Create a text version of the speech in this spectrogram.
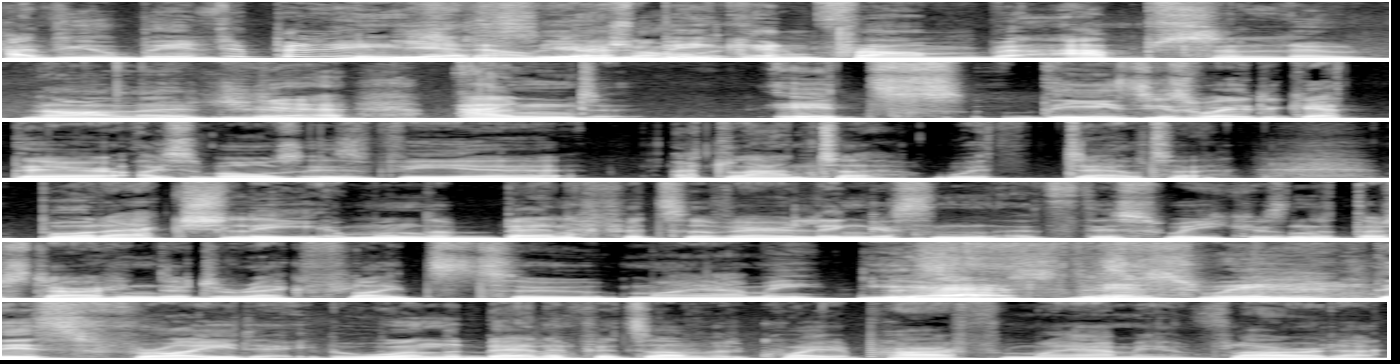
Have you been to Belize Yes, now? yeah, You're no. speaking from absolute knowledge. Yeah, and it's the easiest way to get there, I suppose, is via Atlanta with Delta. But actually, and one of the benefits of Aer Lingus, and it's this week, isn't it? They're starting their direct flights to Miami. Yes, this week. This Friday. But one of the benefits of it, quite apart from Miami and Florida,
